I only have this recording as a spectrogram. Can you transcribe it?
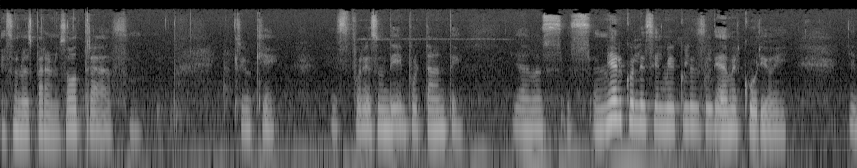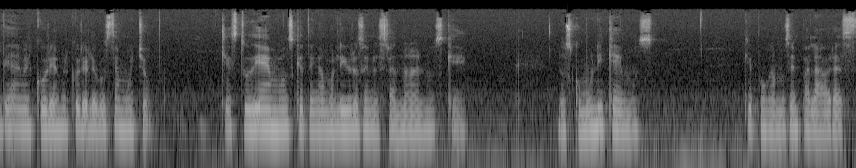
eso no es para nosotras. Creo que es por eso un día importante y además es el miércoles y el miércoles es el día de Mercurio y el día de Mercurio. A Mercurio le gusta mucho que estudiemos, que tengamos libros en nuestras manos, que nos comuniquemos, que pongamos en palabras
